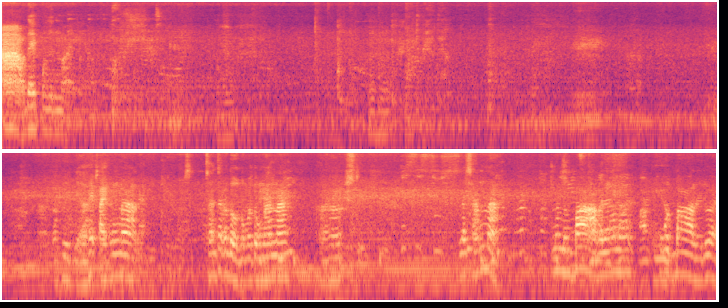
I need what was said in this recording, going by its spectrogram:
อ้าวได้ปืนใหม่ครับอือฮึอ่าก็คือเดี๋ยวให้ไปข้างหน้าแหละ ฉันจะกระโดดลงไปตรงนั้นนะอ่าฮะแล้วฉันน่ะนั่นมันบ้าไปแล้วนะโคตรบ้าเลยด้วย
